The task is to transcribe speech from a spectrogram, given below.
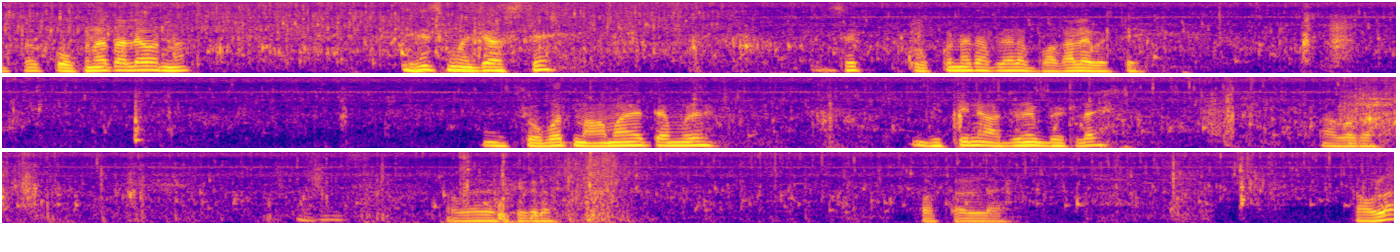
आता कोकणात आल्यावर ना हीच मजा असते. जे कोकणात आपल्याला बघायला भेटते. सोबत मामा आहे त्यामुळे भीतीने अजून एक भेटलाय. हा बघा. हा बघा तिकडं पकडलाय. चावला?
